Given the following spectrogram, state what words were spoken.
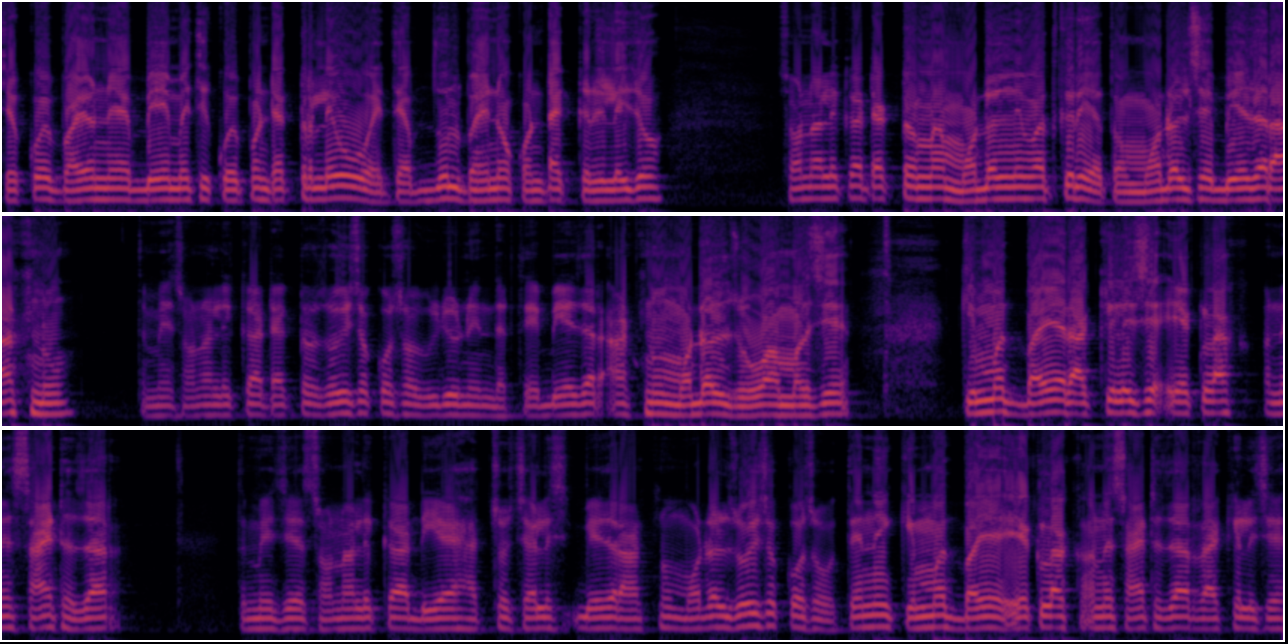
જે કોઈ ભાઈઓને બેમાંથી કોઈ પણ ટ્રેક્ટર લેવું હોય તે અબ્દુલભાઈનો કોન્ટેક્ટ કરી લેજો. સોનાલિકા ટ્રેક્ટરના મોડલની વાત કરીએ તો મોડલ છે બે હજાર આઠનું. તમે સોનાલિકા ટ્રેક્ટર જોઈ શકો છો વિડીયોની અંદર. તે બે હજાર આઠનું મોડલ જોવા મળશે. કિંમત ભાઈએ રાખેલી છે એક લાખ અને સાઠ હજાર. તમે જે સોનાલિકા ડીઆઈ સાતસો ચાલીસ બે હજાર આઠનું મોડલ જોઈ શકો છો, તેની કિંમત ભાઈએ એક લાખ અને સાઠ હજાર રાખેલી છે.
